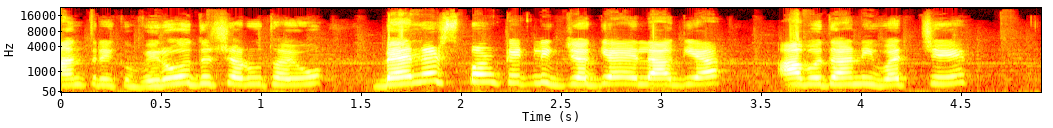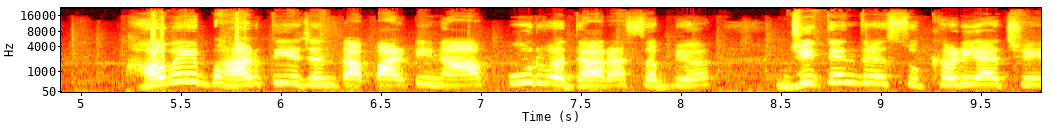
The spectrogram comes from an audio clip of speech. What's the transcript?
આંતરિક વિરોધ શરૂ થયો, બેનર્સ પણ કેટલીક જગ્યાએ લાગ્યા આ બધાની વચ્ચે. હવે ભારતીય જનતા પાર્ટીના પૂર્વ ધારાસભ્ય જીતેન્દ્ર સુખડિયા છે,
